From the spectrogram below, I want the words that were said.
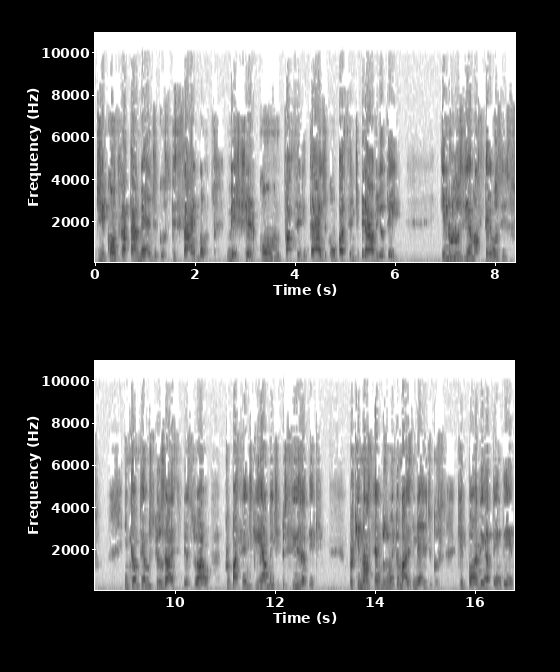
de contratar médicos que saibam mexer com facilidade com o paciente grave de UTI. E no Luzia nós temos isso. Então temos que usar esse pessoal para o paciente que realmente precisa dele. Porque nós temos muito mais médicos que podem atender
